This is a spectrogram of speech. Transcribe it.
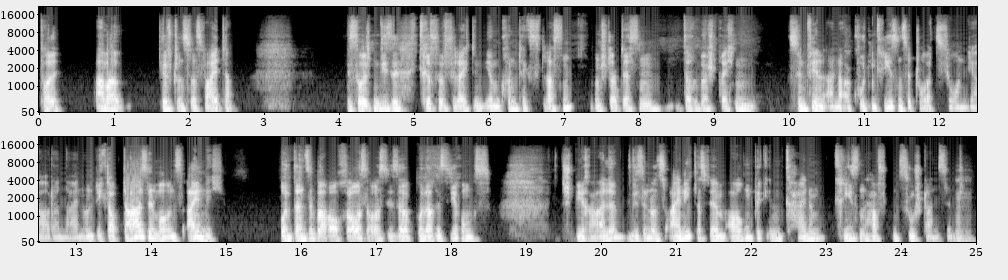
toll. Aber hilft uns das weiter? Wir sollten diese Griffe vielleicht in ihrem Kontext lassen und stattdessen darüber sprechen, sind wir in einer akuten Krisensituation, ja oder nein? Und ich glaube, da sind wir uns einig. Und dann sind wir auch raus aus dieser Polarisierungsspirale. Wir sind uns einig, dass wir im Augenblick in keinem krisenhaften Zustand sind. Mhm.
